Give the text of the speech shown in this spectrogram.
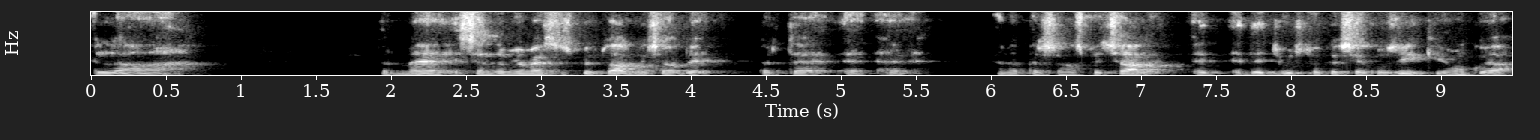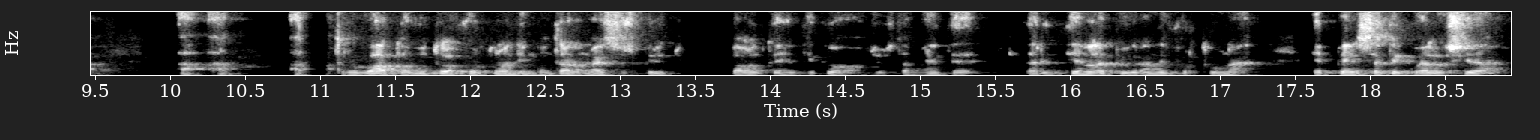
la, per me essendo il mio maestro spirituale, mi diceva, beh, per te è, è, una persona speciale ed è giusto che sia così. Chiunque ha, ha, ha trovato, ha avuto la fortuna di incontrare un maestro spirituale autentico, giustamente la ritiene la più grande fortuna e pensa che quello sia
